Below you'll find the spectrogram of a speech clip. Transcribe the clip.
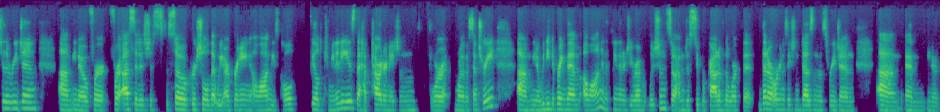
to the region. Um, you know, for for us, it is just so crucial that we are bringing along these coal field communities that have powered our nation for more than a century um, you know we need to bring them along in the clean energy revolution. So i'm just super proud of the work that that our organization does in this region. Um, and you know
